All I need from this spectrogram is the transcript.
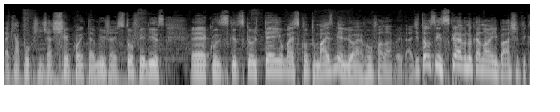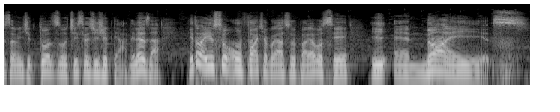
Daqui a pouco a gente já chega a 40 mil, já estou feliz é, com os inscritos que eu tenho, mas quanto mais melhor, vamos falar a verdade. Então se inscreve no canal aí embaixo e fica sabendo de todas as notícias de GTA, beleza? Então é isso, um forte abraço para você e é nóis!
